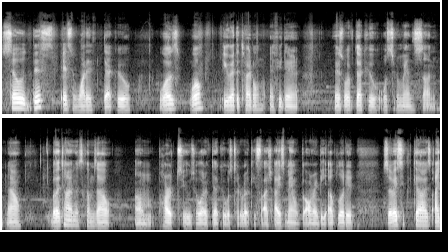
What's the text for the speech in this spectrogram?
so this is What If Deku was, well, you read the title, if you didn't, this What If Deku was Superman's son. Now, by the time this comes out, um, part 2 to What If Deku was Todoroki slash Iceman will already be uploaded. So basically guys, I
